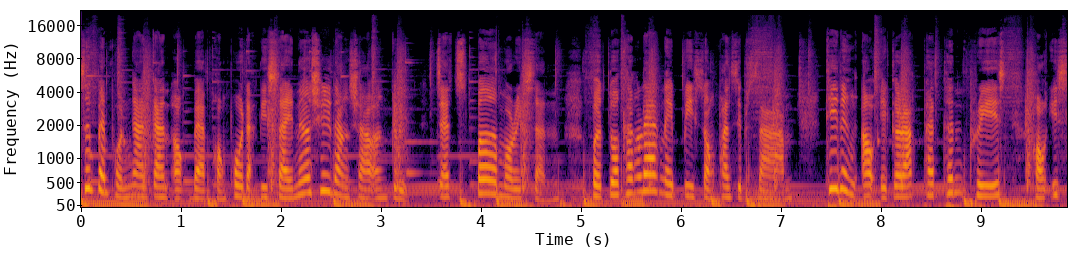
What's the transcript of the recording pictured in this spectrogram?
ซึ่งเป็นผลงานการออกแบบของ Product Designer ชื่อดังชาวอังกฤษ จสเปอร์ มอริสัน เปิดตัวครั้งแรกในปี 2013 ที่ดึงเอาเอกลักษณ์แพทเทิร์นพรีสของอิเซ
